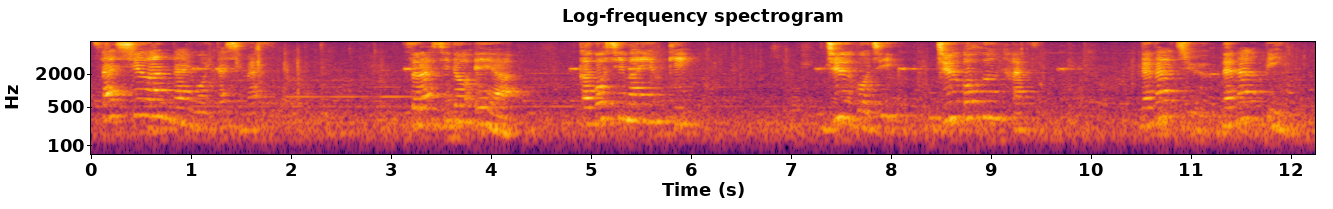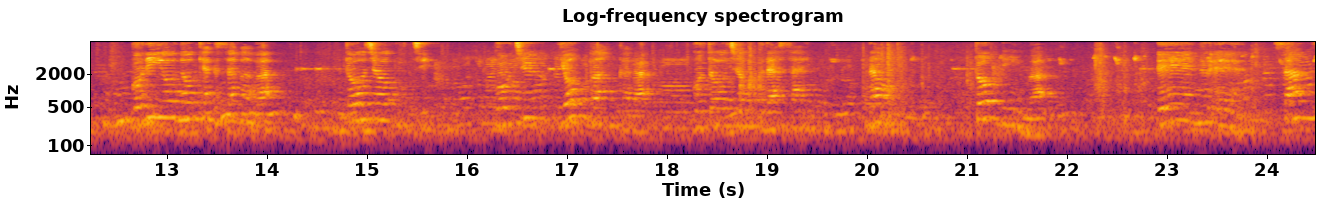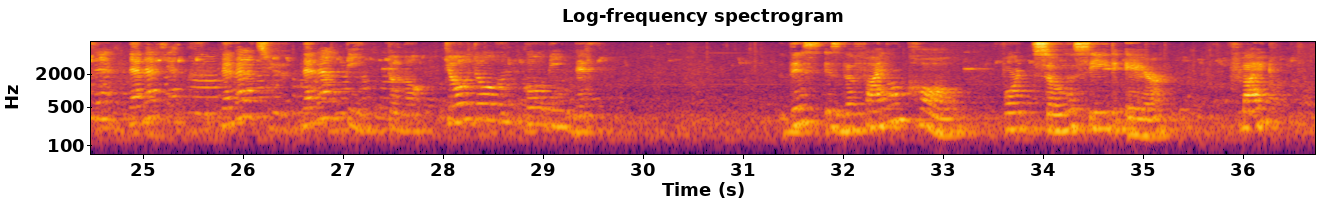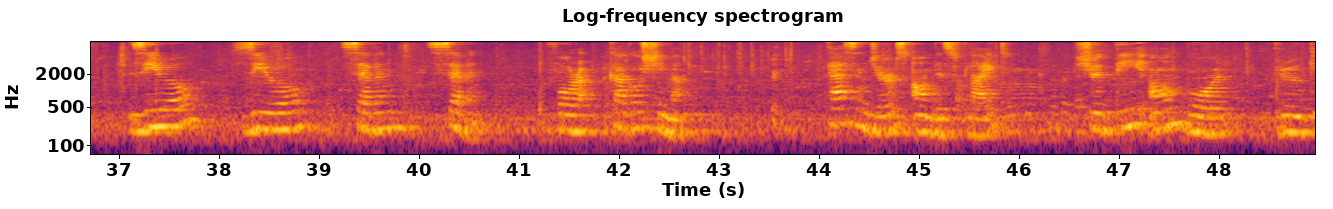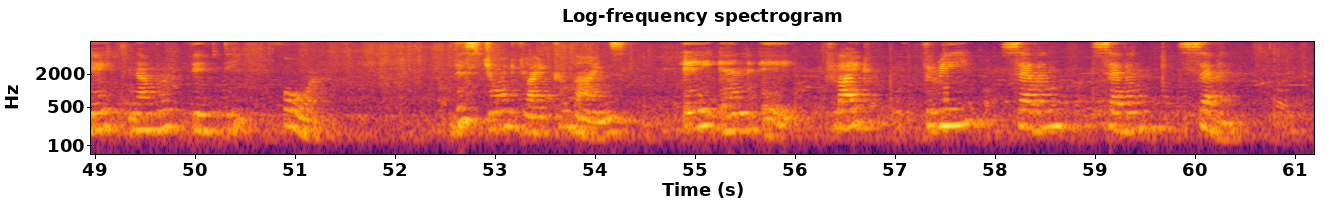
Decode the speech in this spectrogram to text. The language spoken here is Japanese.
最終案内をいたします。ソラシドエア鹿児島行き15時15分発77便ご利用のお客様は搭乗口54番からご搭乗ください。なお当便は ANA3777 便との共同運航便で This is the final call for Solaseed Air, flight 0077 for Kagoshima. Passengers on this flight should be on board through gate number 54. This joint flight combines ANA Flight 3777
